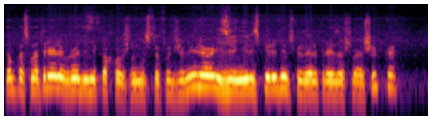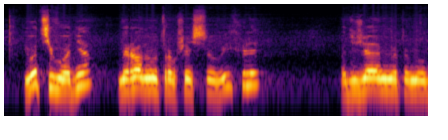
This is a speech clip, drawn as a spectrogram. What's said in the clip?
потом посмотрели, вроде не похож на Мустафу Джамилева, извинились перед ним, сказали, произошла ошибка. И вот сегодня мы рано утром в 6 часов выехали, подъезжаем к этому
